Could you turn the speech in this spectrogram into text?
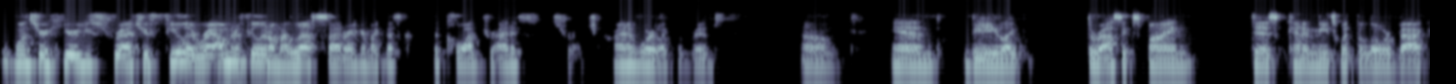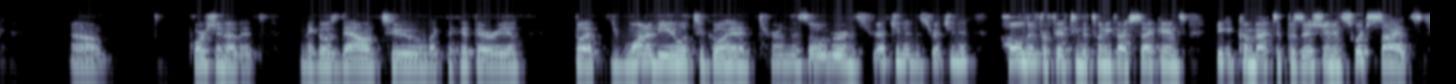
Once you're here, you stretch. You feel it right. I'm gonna feel it on my left side right here. My that's the quadratus stretch, kind of where like the ribs um, and the like thoracic spine disc kind of meets with the lower back um, portion of it, and it goes down to like the hip area. But you want to be able to go ahead and turn this over and stretching it and stretching it. Hold it for 15 to 25 seconds. You can come back to position and switch sides.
